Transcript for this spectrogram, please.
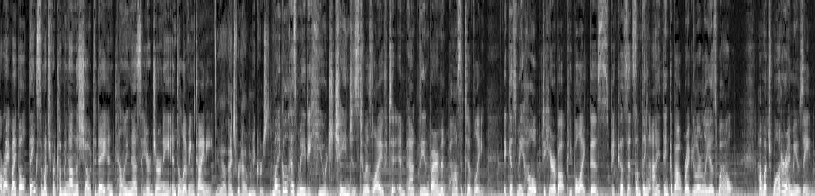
All right, Michael, thanks so much for coming on the show today and telling us your journey into living tiny. Yeah, thanks for having me, Kristin. Michael has made huge changes to his life to impact the environment positively. It gives me hope to hear about people like this because it's something I think about regularly as well. How much water I'm using,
